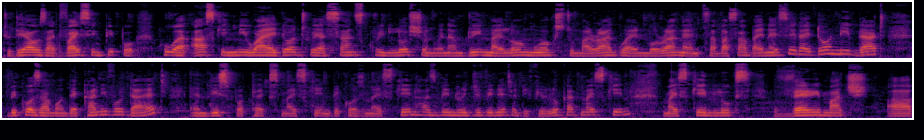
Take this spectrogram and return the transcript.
Today I was advising people who are asking me why I don't wear sunscreen lotion when I'm doing my long walks to Maragua and Murang'a and Sabasaba. And I said I don't need that because I'm on the carnivore diet and this protects my skin because my skin has been rejuvenated. If you look at my skin, my skin looks very much uh,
